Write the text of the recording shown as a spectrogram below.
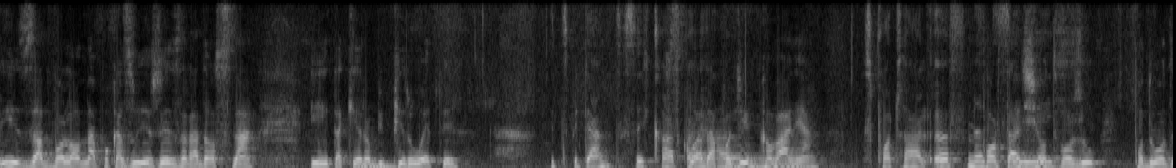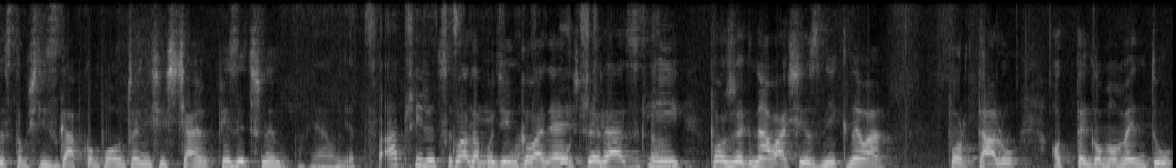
y, jest zadowolona, pokazuje, że jest radosna i takie robi piruety. Jetzt bedankt sie sich gerade. Składa podziękowania. Das Portal öffnet Portal się otworzył podłodze z tą ślizgawką, połączenie się z ciałem fizycznym. Sie Składa podziękowania jeszcze raz runter. i pożegnała się, zniknęła w portalu. Od tego momentu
